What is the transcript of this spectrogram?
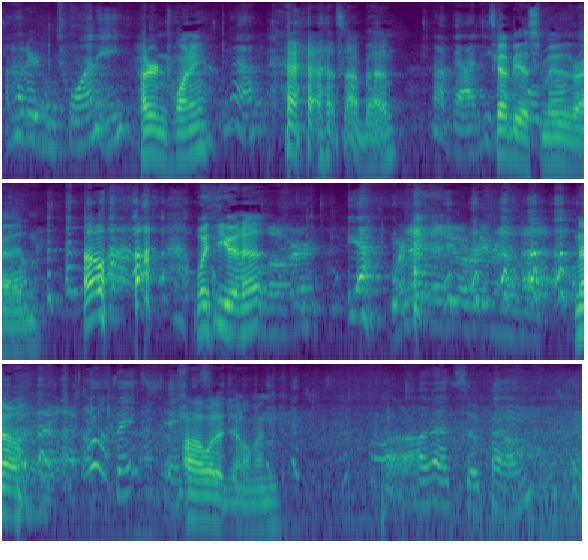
120. 120? Yeah. That's not bad. Not bad. It's got to be a smooth ride. Oh, with you in it? Yeah. We're not going to do a rerun of that. No. Oh, thanks, James. Oh, what a gentleman. Oh, that's so kind.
